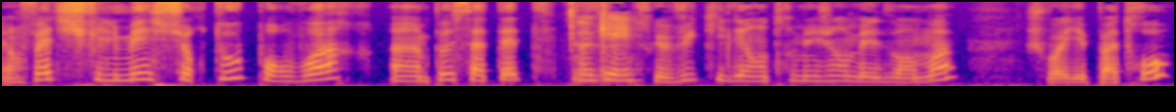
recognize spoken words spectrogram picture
Et en fait, je filmais surtout pour voir un peu sa tête. Parce que vu qu'il est entre mes jambes et devant moi, je voyais pas trop.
